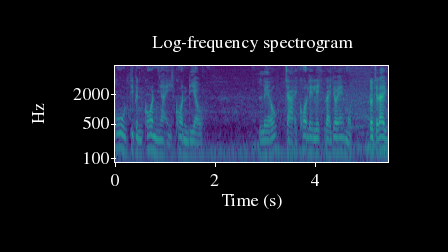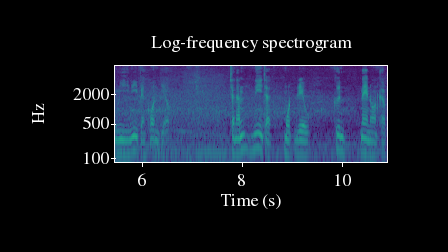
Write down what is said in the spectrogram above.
กู้ที่เป็นก้อนใหญ่ก้อนเดียว แล้วจ่ายก้อนเล็กๆรายย่อยให้หมด เราจะได้มีหนี้เพียงก้อนเดียว ฉะนั้นหนี่จะหมดเร็วขึ้นแน่นอนครับ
